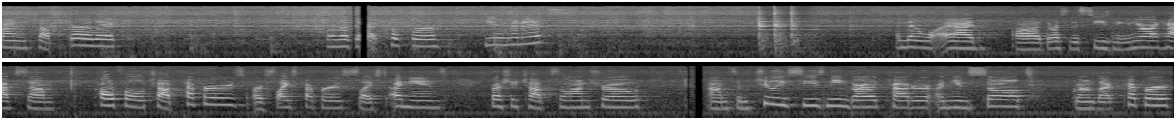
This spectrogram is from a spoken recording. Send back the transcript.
finely chopped garlic, We'll let that cook for a few minutes. And then we'll add uh, the rest of the seasoning. Here I have some colorful chopped peppers or sliced peppers, sliced onions, freshly chopped cilantro, um, some chili seasoning, garlic powder, onion salt, ground black pepper,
